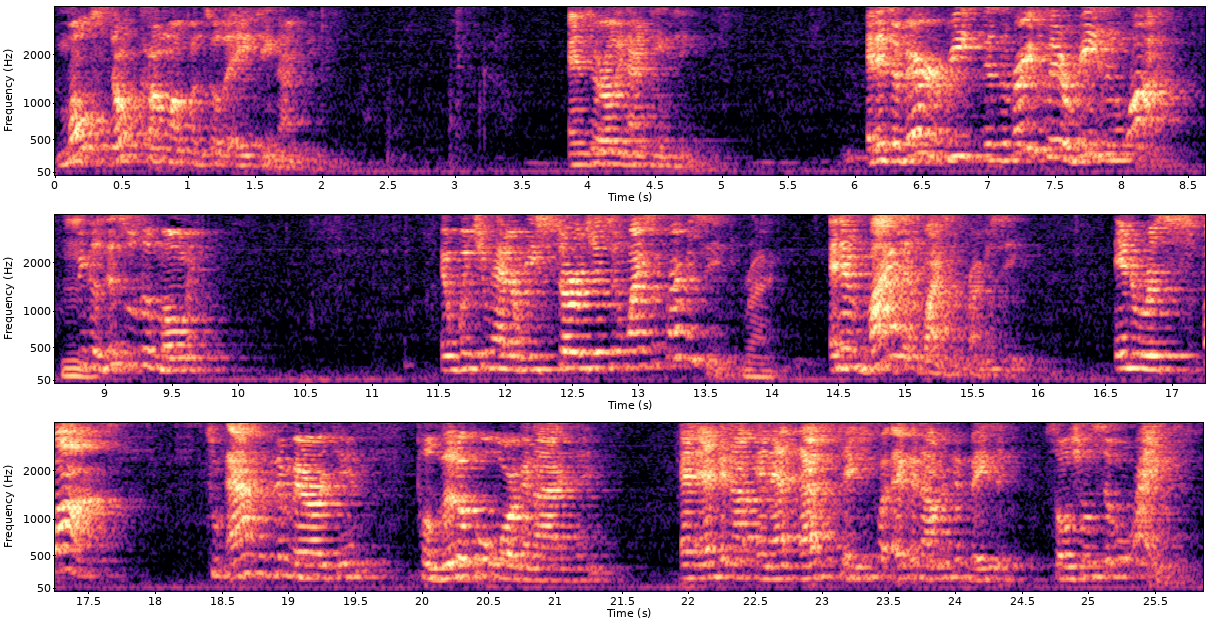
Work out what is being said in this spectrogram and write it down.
most don't come up until the 1890s and to early 19 teens. And there's a very there's a very clear reason why. Mm. Because this was a moment in which you had a resurgence in white supremacy. Right. And in violent white supremacy in response to African American political organizing and, economic, and agitation for economic and basic social and civil rights.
